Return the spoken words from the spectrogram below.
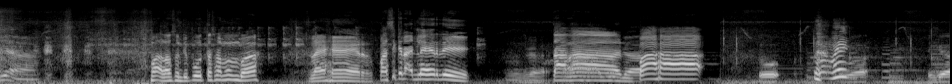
Iya. Mak langsung diputar sama Mbah. Leher. Pasti kena di leher nih. Enggak. Tangan, Ah, paha. Satu, dua, tiga,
